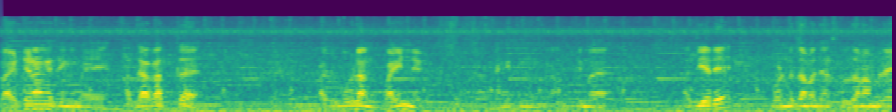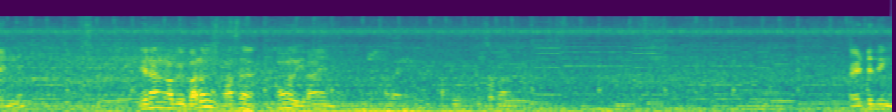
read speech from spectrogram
රයිට් නම් ඉතින් මේ හදාගත්ත අඩු බෝලන් වයින් එක. දැන් ඉතින් අන්තිම අදියරේ බොන්න තමයි දැන් සූදානම් වෙලා ඉන්නේ. එහෙනම් අපි බලමු රස කොහොමද කියලා එන්නේ. රයිට් ඉතින්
